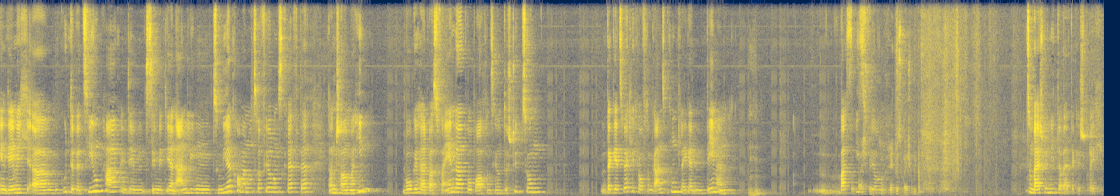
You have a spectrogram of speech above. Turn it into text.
Indem ich ähm, gute Beziehung habe, indem sie mit ihren Anliegen zu mir kommen, unsere Führungskräfte, dann schauen wir hin, wo gehört was verändert, wo brauchen sie Unterstützung. Da geht es wirklich oft um ganz grundlegende Themen. Mhm. Was ist Führung? Konkretes Beispiel. Zum Beispiel Mitarbeitergespräch.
